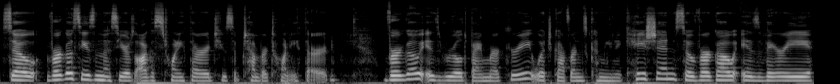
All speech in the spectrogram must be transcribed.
So Virgo season this year is August 23rd to September 23rd. Virgo is ruled by Mercury, which governs communication. So Virgo is very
